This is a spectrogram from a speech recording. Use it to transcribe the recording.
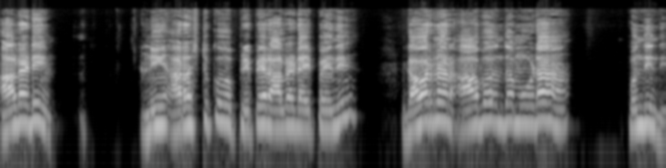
ఆల్రెడీ నీ అరెస్టుకు ప్రిపేర్ ఆల్రెడీ అయిపోయింది. గవర్నర్ ఆమోదం కూడా పొందింది.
